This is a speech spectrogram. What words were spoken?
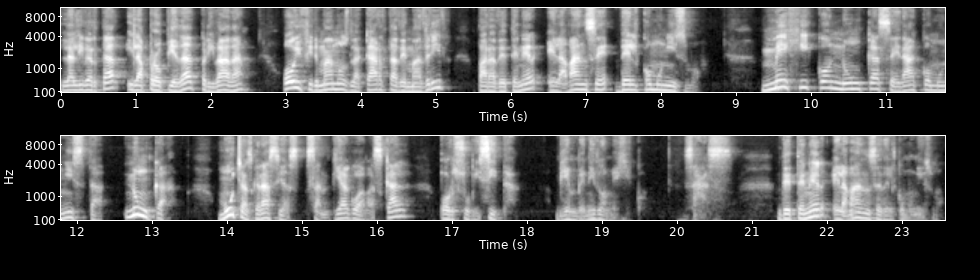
la libertad y la propiedad privada, hoy firmamos la Carta de Madrid para detener el avance del comunismo. México nunca será comunista, nunca. Muchas gracias, Santiago Abascal, por su visita. Bienvenido a México. SAS. Detener el avance del comunismo.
